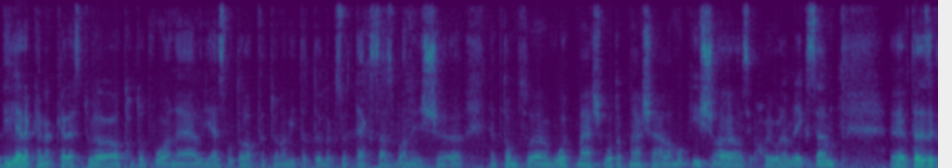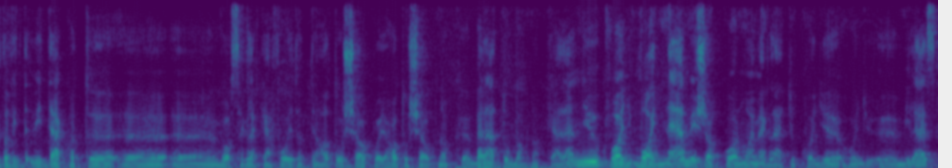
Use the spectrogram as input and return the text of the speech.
dealereken keresztül adhatott volna el, ugye ez volt alapvetően a vita többek között Texasban, és nem tudom, volt más, voltak más államok is, ha jól emlékszem, Tehát ezeket a vitákat valószínűleg le kell folytatni a hatóságok, vagy a hatóságoknak belátóbbaknak kell lenniük, vagy, vagy nem, és akkor majd meglátjuk, hogy, hogy mi lesz.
